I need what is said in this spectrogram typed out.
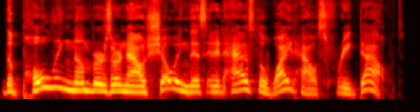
The polling numbers are now showing this, and it has the White House freaked out.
